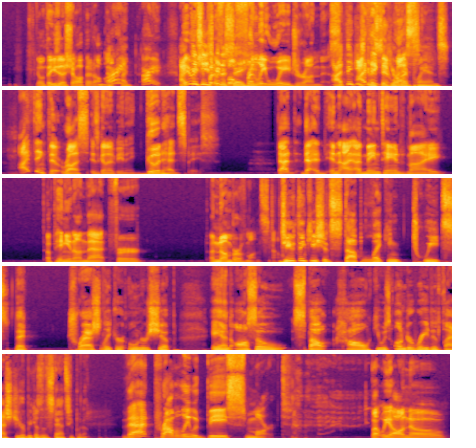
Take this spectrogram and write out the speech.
Don't think he's going to show up at all. All right. I- all right. I Maybe we should he's put a little say he- friendly wager on this. I think he's going to say that he already Russ, had plans. I think that Russ is going to be in a good headspace. That that and I, I've maintained my opinion on that for a number of months now. Do you think he should stop liking tweets that trash Laker ownership and also spout how he was underrated last year because of the stats he put up? That probably would be smart. but we all know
